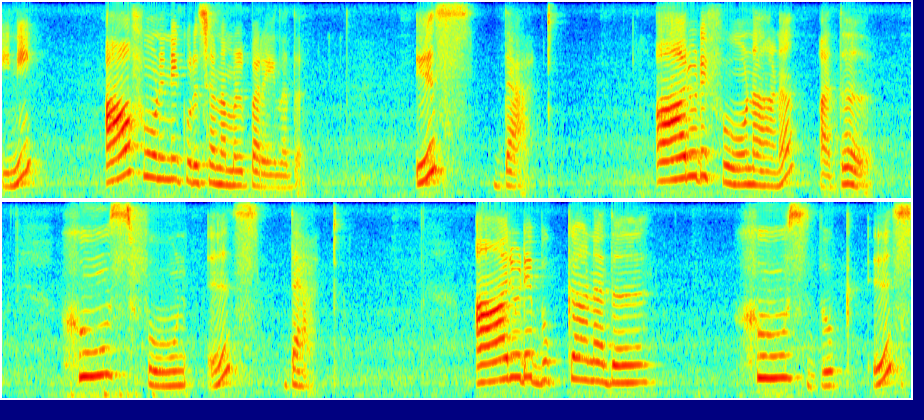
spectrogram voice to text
ഇനി ആ ഫോണിനെ കുറിച്ചാണ് നമ്മൾ പറയുന്നത്. ഇസ് ദാറ്റ് ആരുടെ ഫോണാണ് അത്? ഹൂസ് ഫോൺ ഇസ് ദാറ്റ് ആരുടെ ബുക്കാണത് ഹൂസ് ബുക്ക് ഇസ്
